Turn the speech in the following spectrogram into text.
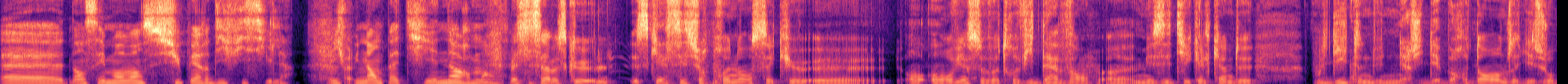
euh, dans ces moments super difficiles. Il faut une empathie énorme. Bah, c'est ça, parce que ce qui est assez surprenant, c'est que euh, on, revient sur votre vie d'avant. hein. mais étiez quelqu'un de, vous le dites, d'une énergie débordante, vous aviez toujours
